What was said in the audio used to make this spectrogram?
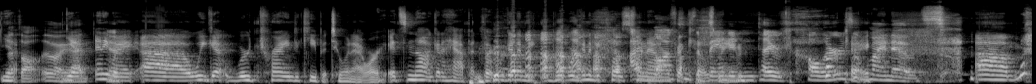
Yeah, Yeah. that's all. Oh, Yeah. Anyway, uh, we get we're trying to keep it to an hour. It's not going to happen, but we're going to be but we're going to be close to I've an hour it since kills abandoned me. entire colors Okay. of my notes. Um,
